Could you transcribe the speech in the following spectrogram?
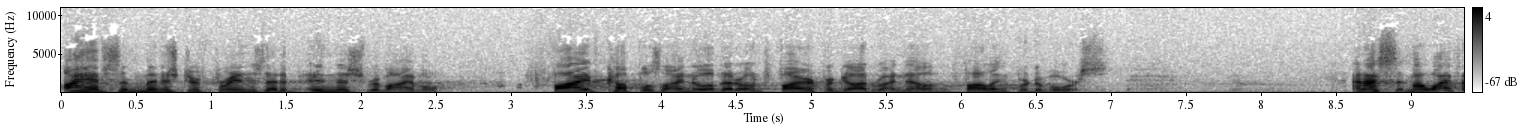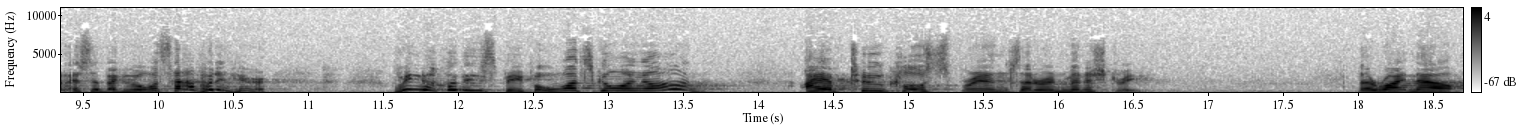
I have some minister friends that have in this revival. Five couples I know of that are on fire for God right now, filing for divorce. And I said, my wife and I said, Becky, well, what's happening here? We know these people. What's going on? I have two close friends that are in ministry. That right now,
